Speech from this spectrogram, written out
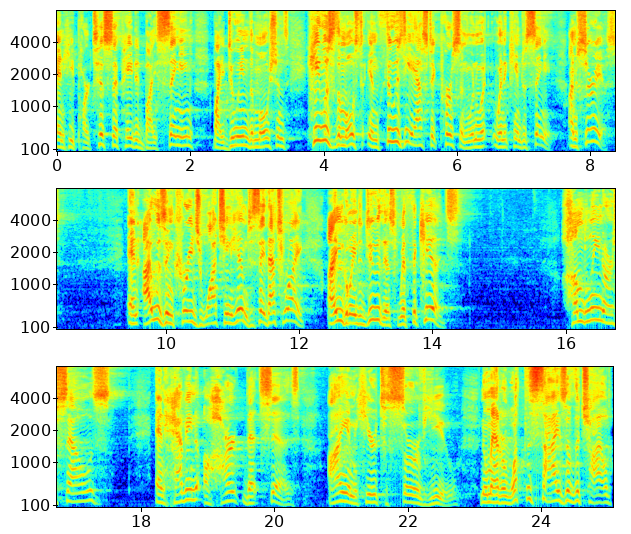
and he participated by singing, by doing the motions. He was the most enthusiastic person when, when it came to singing. I'm serious. And I was encouraged watching him to say, That's right, I'm going to do this with the kids. Humbling ourselves and having a heart that says, I am here to serve you. No matter what the size of the child,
